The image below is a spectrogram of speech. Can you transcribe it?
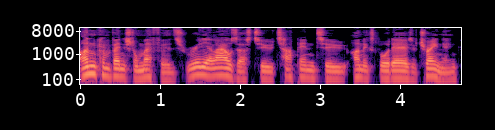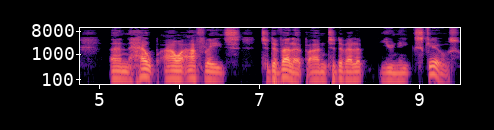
unconventional methods really allows us to tap into unexplored areas of training and help our athletes to develop and to develop unique skills.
